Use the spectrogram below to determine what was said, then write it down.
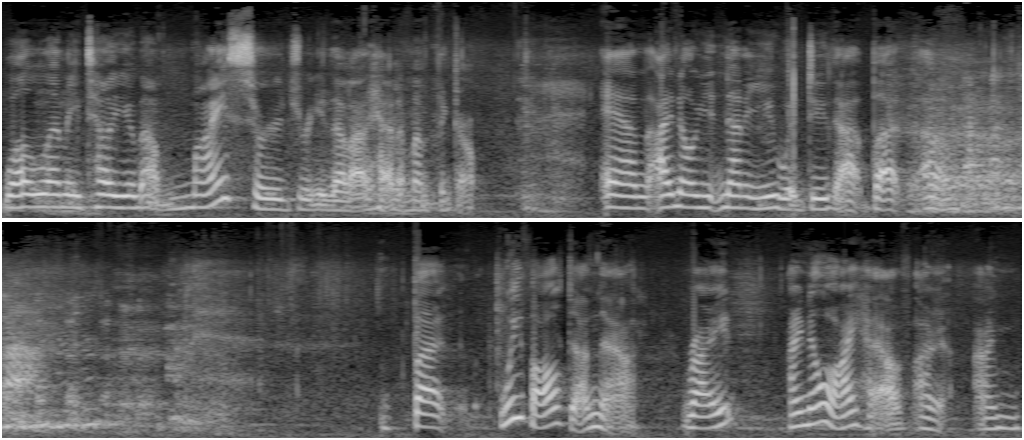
Well, let me tell you about my surgery that I had a month ago. And I know you, none of you would do that, but um, but we've all done that, right? I know I have. I, I'm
